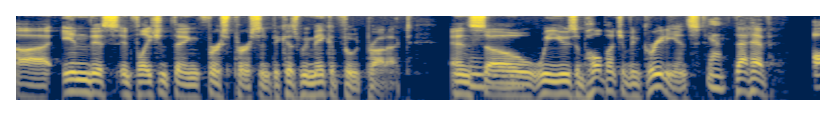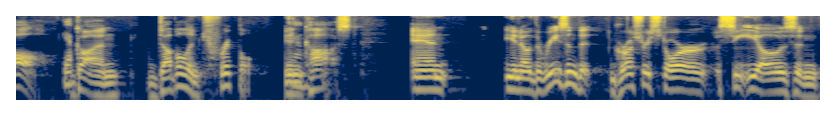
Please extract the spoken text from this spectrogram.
uh, in this inflation thing first person because we make a food product. And so we use a whole bunch of ingredients Yeah. that have all Yep. gone double and triple in Yeah. cost. And, you know, the reason that grocery store CEOs and,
